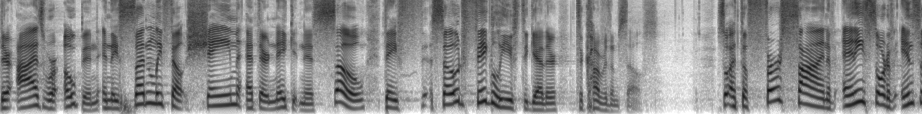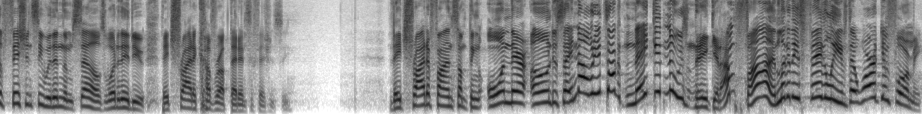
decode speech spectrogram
their eyes were open, and they suddenly felt shame at their nakedness. So they f- sewed fig leaves together to cover themselves. So, at the first sign of any sort of insufficiency within themselves, what do they do? They try to cover up that insufficiency. They try to find something on their own to say, No, what are you talking? Naked? No, he's naked. I'm fine. Look at these fig leaves. They're working for me.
